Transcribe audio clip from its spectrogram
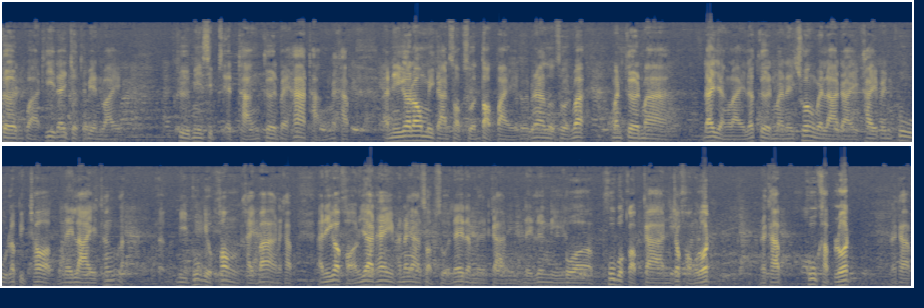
เกินกว่าที่ได้จดทะเบียนไว้ คือมี 11 ถังเกินไป 5 ถังนะครับ อันนี้ก็ต้องมีการสอบสวนต่อไป โดยพนักงานสอบสวนว่ามันเกินมาได้อย่างไร แล้วเกินมาในช่วงเวลาใดใครเป็นผู้รับผิดชอบในรายทั้งมีผู้เกี่ยวข้องใครบ้างนะครับ อันนี้ก็ขออนุญาตให้พนักงานสอบสวนได้ดำเนินการในเรื่องนี้ตัวผู้ประกอบการเจ้าของรถนะครับ ผู้ขับรถ นะครับ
